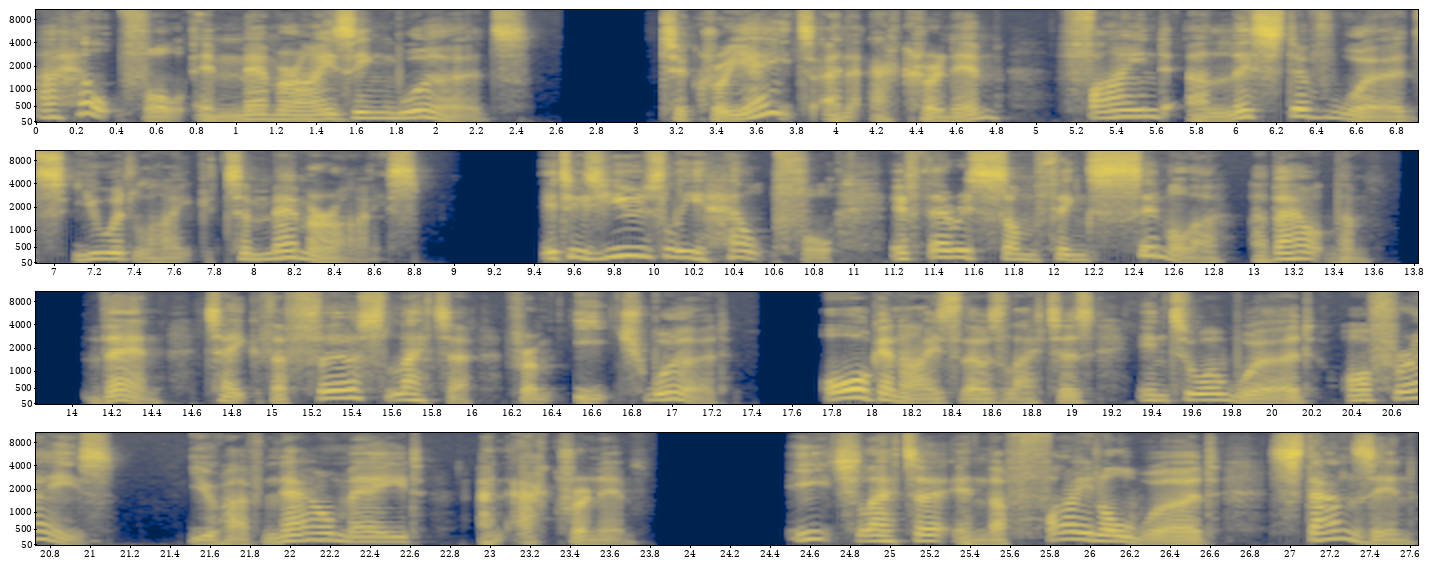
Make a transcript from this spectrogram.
are helpful in memorizing words. To create an acronym, find a list of words you would like to memorize. It is usually helpful if there is something similar about them. Then take the first letter from each word. Organize those letters into a word or phrase. You have now made an acronym. Each letter in the final word stands in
